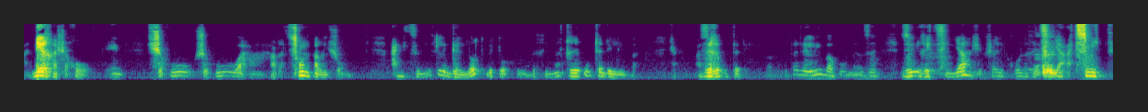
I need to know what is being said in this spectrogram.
הנר השחור, כן? שהוא, שהוא הרצון הראשון. אני צריך לגלות בתוכי בחינת רעותא דליבה. מה זה רעותא דליבה? רעותא דליבה הוא אומר זה, זה רצייה שאפשר לקרוא לה רצייה עצמית.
